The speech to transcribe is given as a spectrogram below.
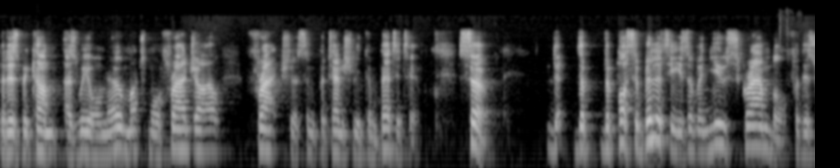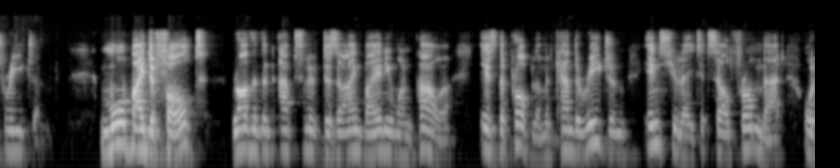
that has become, as we all know, much more fragile, fractious, and potentially competitive. So, the, the, the possibilities of a new scramble for this region, more by default rather than absolute design by any one power, is the problem. And can the region insulate itself from that, or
